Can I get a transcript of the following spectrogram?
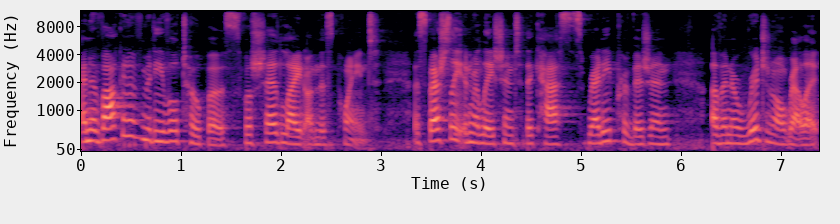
An evocative medieval topos will shed light on this point, especially in relation to the cast's ready provision of an original relic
